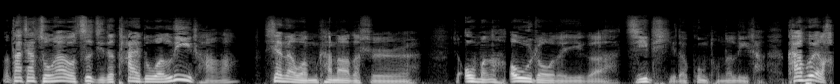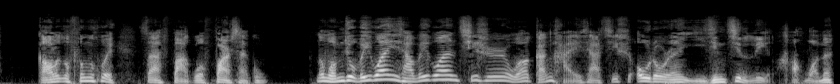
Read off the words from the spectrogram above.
那大家总要有自己的态度啊立场啊。现在我们看到的是，就欧盟啊，欧洲的一个集体的共同的立场，开会了，搞了个峰会，在法国凡尔赛宫。那我们就围观一下，围观。其实我要感慨一下，其实欧洲人已经尽力了。我们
